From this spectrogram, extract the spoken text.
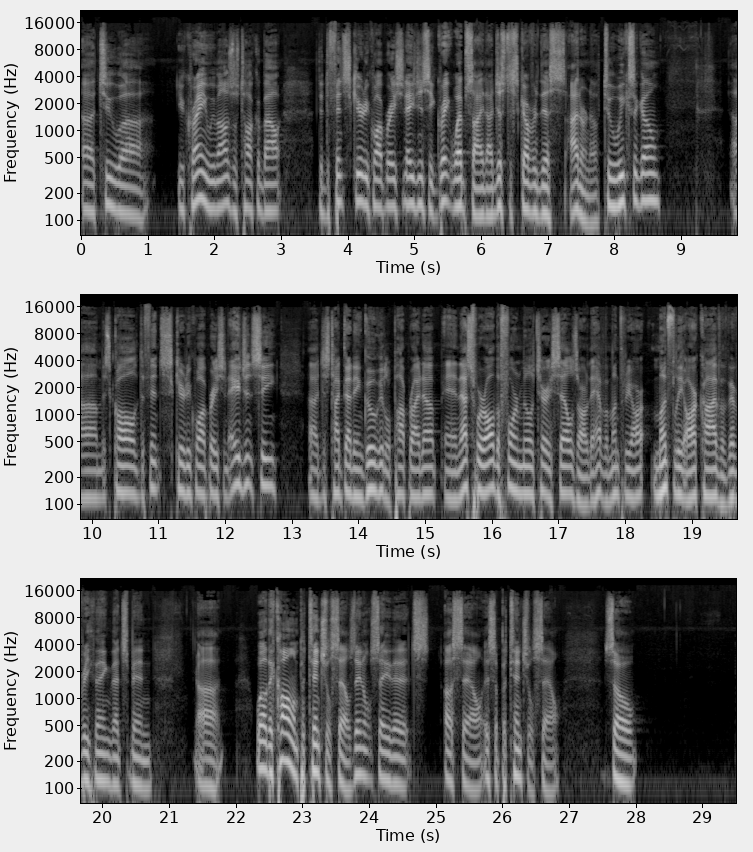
uh, to uh, Ukraine, we might as well talk about the Defense Security Cooperation Agency. Great website. I just discovered this, I don't know, two weeks ago. Um, it's called Defense Security Cooperation Agency. Uh, just type that in Google, it'll pop right up, and that's where all the foreign military cells are. They have a monthly ar- monthly archive of everything that's been, uh, well, they call them potential cells. They don't say that it's a cell; it's a potential cell. So,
